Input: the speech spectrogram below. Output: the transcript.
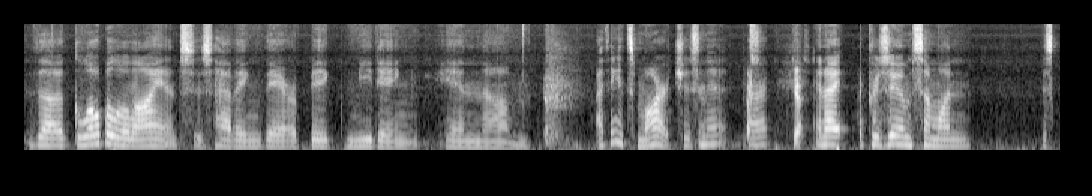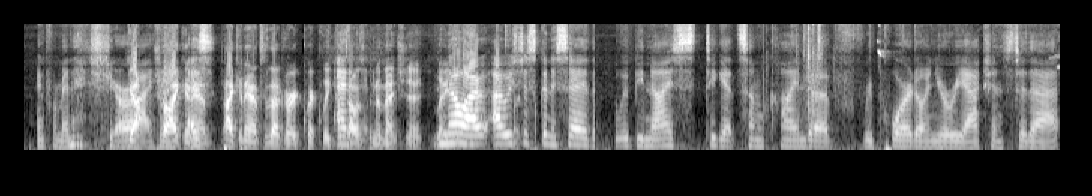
the Global Alliance is having their big meeting in, um, I think it's March, isn't it, Eric? Yes. And I, I presume someone is coming from NHGRI. Yeah, sure, I can, as- I can answer that very quickly because I was going to mention it later. No, I, I was but- just going to say that it would be nice to get some kind of report on your reactions to that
